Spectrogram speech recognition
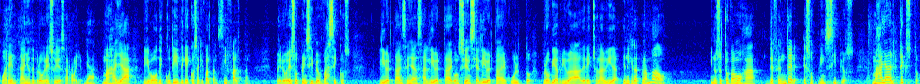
40 años de progreso y desarrollo. Ya. Más allá de que vamos a discutir de que hay cosas que faltan, sí faltan. Pero esos principios básicos, libertad de enseñanza, libertad de conciencia, libertad de culto, propiedad privada, derecho a la vida, tienen que estar plasmados. Y nosotros vamos a defender esos principios, más allá del texto.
